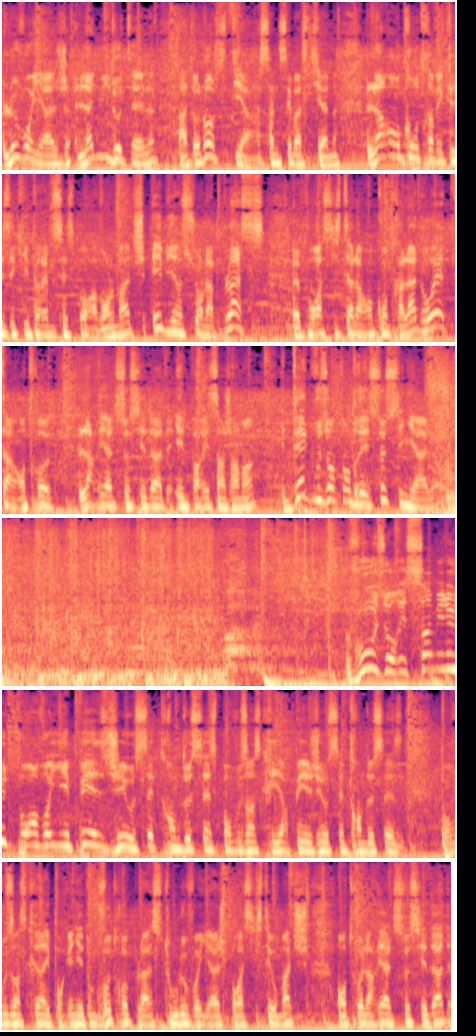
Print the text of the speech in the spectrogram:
le voyage, la nuit d'hôtel à À San Sebastian, la rencontre avec les équipes RMC Sport avant le match et bien sûr la place euh, pour assister à la rencontre à la Noëtte entre la Real Sociedad et le Paris Saint-Germain. Dès que vous entendrez ce signal, vous aurez 5 minutes pour envoyer PSG au 732-16 pour vous inscrire. PSG au 732-16 pour vous inscrire et pour gagner donc votre place, tout le voyage pour assister au match entre la Real Sociedad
